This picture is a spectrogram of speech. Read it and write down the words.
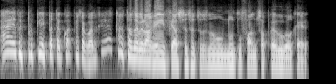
Ah, mas porquê? Pensa agora, estás a ver alguém enfiar os sensores num, num telefone só porque a Google quer.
